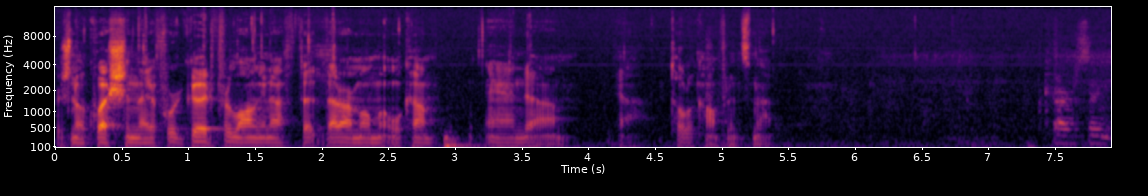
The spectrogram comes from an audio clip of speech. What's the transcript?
there's no question that if we're good for long enough, that, that our moment will come. And um, yeah, total confidence in that. Kind of same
